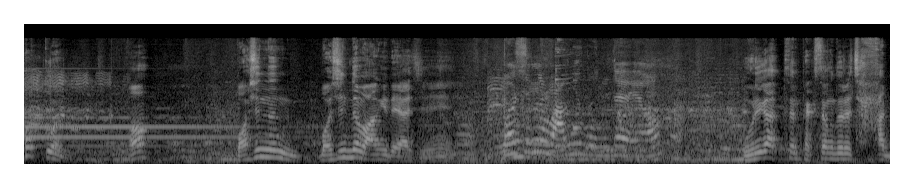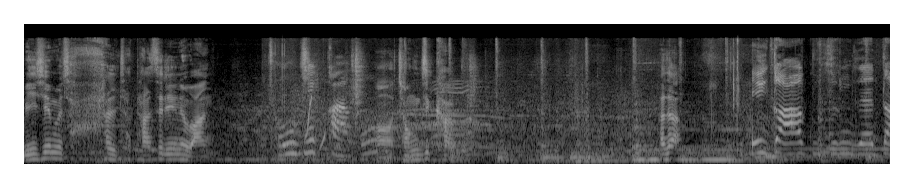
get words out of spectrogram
폭군. 어? 멋있는 멋있는 왕이 돼야지. 멋있는 왕이 뭔데요? 우리 같은 백성들을 잘 민심을 잘 자- 다스리는 왕. 정직하고 어, 정직하고. 가자. 내가 구승대다.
